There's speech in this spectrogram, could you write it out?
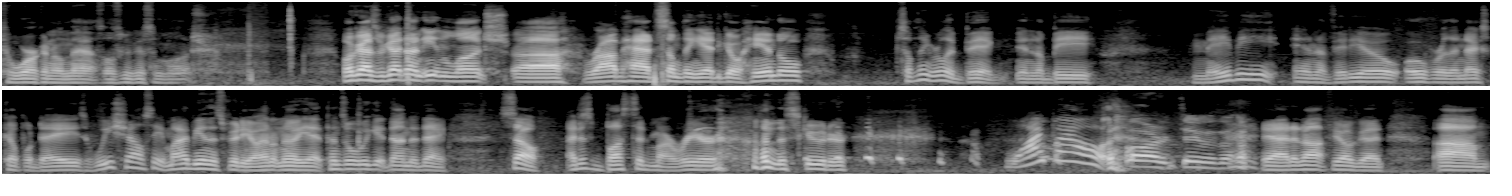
to working on that. So let's go get some lunch. Well, guys, we got done eating lunch. Uh, Rob had something he had to go handle, something really big, and it'll be maybe in a video over the next couple days. We shall see. It might be in this video. I don't know yet. Depends on what we get done today. So I just busted my rear on the scooter. Wipe out. Hard too, though. Yeah, it did not feel good. Um,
